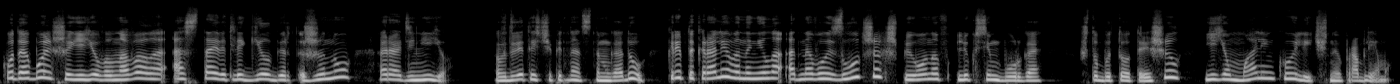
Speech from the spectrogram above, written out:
Куда больше ее волновало, оставит ли Гилберт жену ради нее. В 2015 году криптокоролева наняла одного из лучших шпионов Люксембурга, чтобы тот решил, ее маленькую личную проблему.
